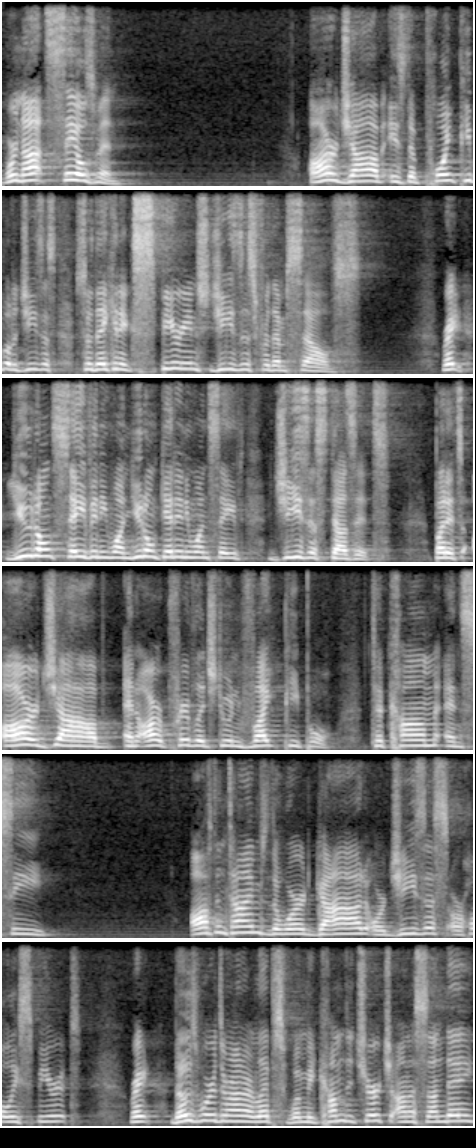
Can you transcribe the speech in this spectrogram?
We're not salesmen. Our job is to point people to Jesus so they can experience Jesus for themselves. Right? You don't save anyone, you don't get anyone saved. Jesus does it. But it's our job and our privilege to invite people to come and see. Oftentimes, the word God or Jesus or Holy Spirit, right? Those words are on our lips when we come to church on a Sunday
